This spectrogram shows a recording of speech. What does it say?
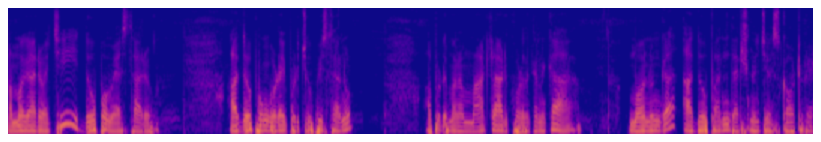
అమ్మగారు వచ్చి ధూపం వేస్తారు. ఆ ధూపం కూడా ఇప్పుడు చూపిస్తాను. అప్పుడు మనం మాట్లాడకూడదు కనుక మౌనంగా ఆ ధూపాన్ని దర్శనం చేసుకోవటమే.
